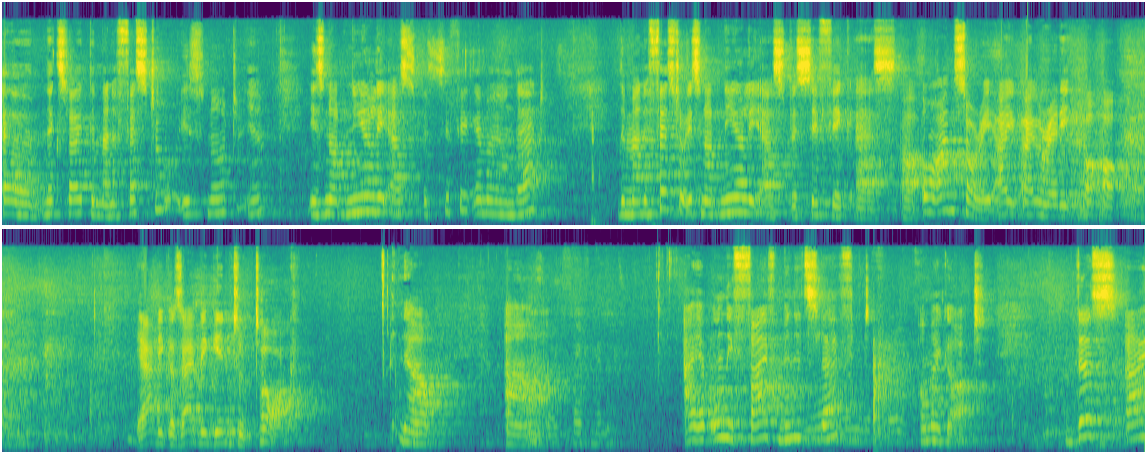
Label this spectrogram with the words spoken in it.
uh, next slide. The manifesto is not yeah is not nearly as specific. Am I on that? The manifesto is not nearly as specific as. Uh, oh, I'm sorry. I, I already. Oh, oh. Yeah, because I begin to talk. Now, um, I have only five minutes left. Oh my God. Thus, I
